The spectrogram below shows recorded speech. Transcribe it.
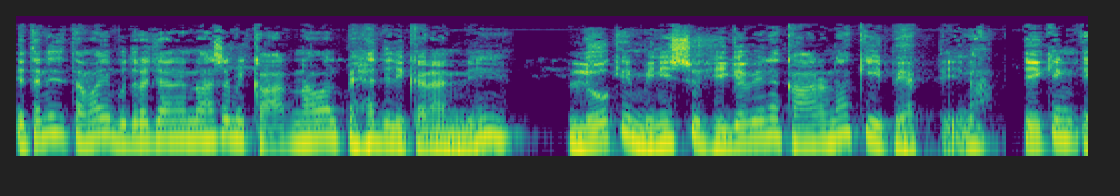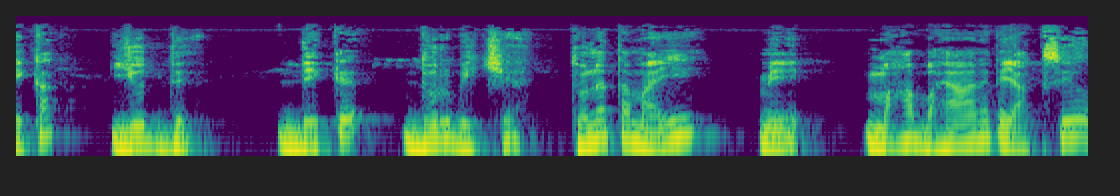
එතනති තමයි බුදුරජාණන් වහස මේ කාරණාවල් පැහැදිලි කරන්නේ ලෝකෙ මිනිස්සු හිගවෙන කාරණා කීපයක් තියෙන. ඒකෙන් එකක් යුද්ධ දෙක දුර්භික්ෂ තුන තමයි මේ මහා භයානක යක්ෂයෝ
